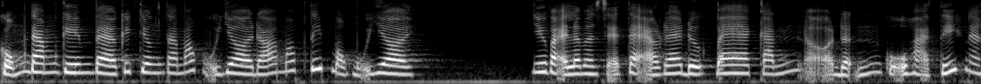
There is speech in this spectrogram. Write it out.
cũng đâm kim vào cái chân ta móc mũi dời đó, móc tiếp một mũi dời. Như vậy là mình sẽ tạo ra được ba cánh ở đỉnh của họa tiết nè.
